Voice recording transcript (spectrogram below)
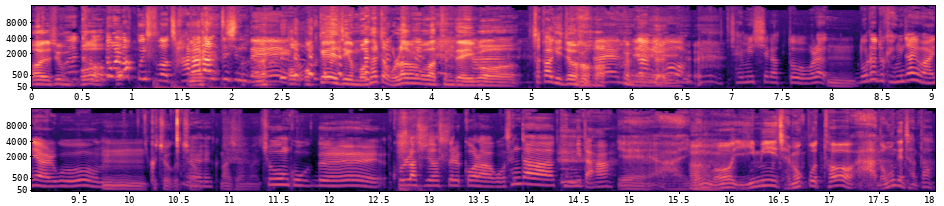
어, 지금 왜뭐 감동을 받고 있어? 잘하란 뜻인데. 어, 어깨에 지금 뭐 살짝 올라간 것 같은데 이거 착각이죠. 아, 농담이고 재민 씨가 또 원래 음. 노래도 굉장히 많이 알고 음, 그쵸, 그쵸. 네. 맞아요, 맞아요. 좋은 곡을 골라 주셨을 거라고 생각됩니다. 예, 아 이건 아. 뭐 이미 제목부터 아 너무 괜찮다.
